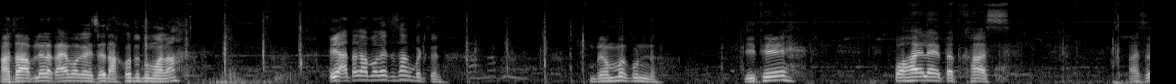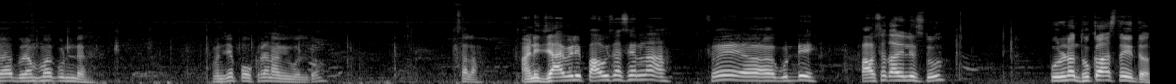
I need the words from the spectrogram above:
आता आपल्याला काय बघायचं दाखवतो तुम्हाला. हे आता काय बघायचं सांग पटकन. ब्रह्मकुंड. इथे पोहायला येतात खास. असं ब्रह्मकुंड. म्हणजे पोखरण आम्ही बोलतो. चला. आणि ज्यावेळी पाऊस असेल ना सोय गुड्डी पावसात आलेलीस तू. पूर्ण धुकं असतं इथं.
